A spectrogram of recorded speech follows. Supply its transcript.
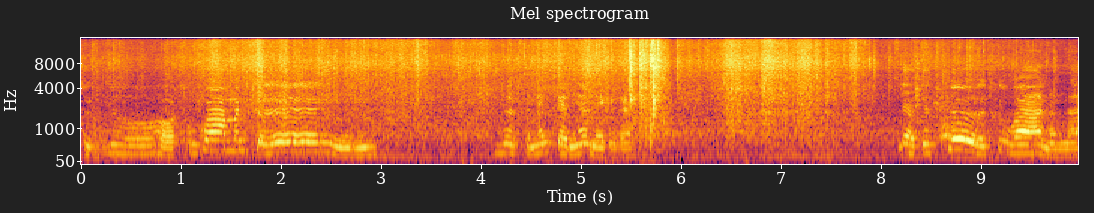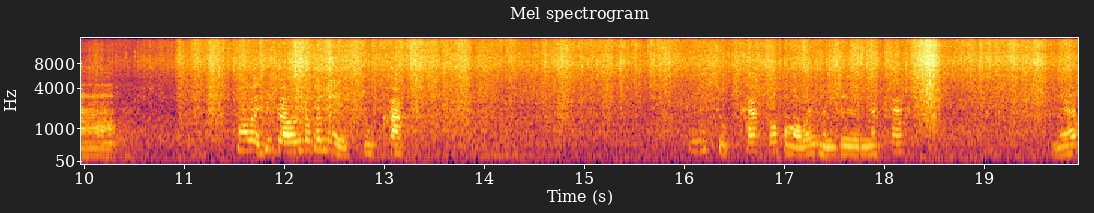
สุดยอดของความบันเทิงเลือกแต่แม่นกันเนี่ยไหนก็ได้แล้วจะเธอคือว่านั่นล่ะห่อไว้ที่เกาแล้วก็เลยสุกคักไม่สุกคักก็ห่อไว้เหมือนเดิมนะคะ แล้ว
